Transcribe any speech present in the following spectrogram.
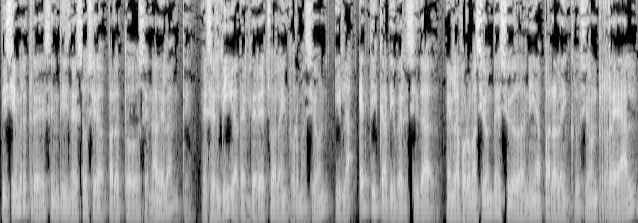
Diciembre 3 en Disney Sociedad para Todos en adelante es el Día del Derecho a la Información y la Ética Diversidad en la formación de ciudadanía para la inclusión real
